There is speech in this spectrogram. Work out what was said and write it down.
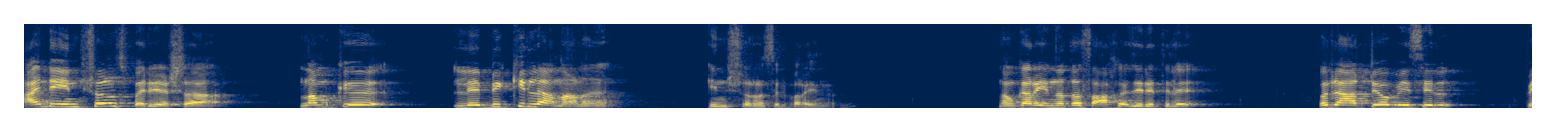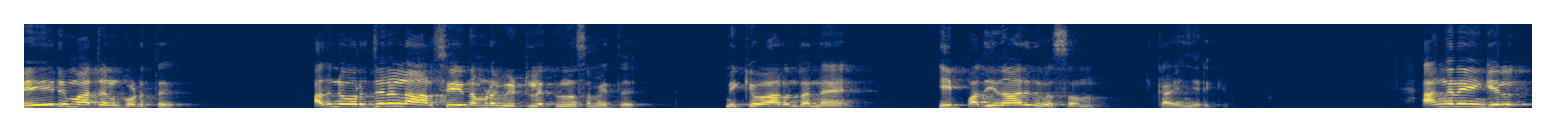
അതിന്റെ ഇൻഷുറൻസ് പരിരക്ഷ നമുക്ക് ലഭിക്കില്ല എന്നാണ് ഇൻഷുറൻസിൽ പറയുന്നത്. നമുക്കറിയാം ഇന്നത്തെ സാഹചര്യത്തിൽ ഒരു ആർ ടി ഓഫീസിൽ പേര് മാറ്റാൻ കൊടുത്ത് അതിന്റെ ഒറിജിനൽ ആർ സി നമ്മുടെ വീട്ടിലെത്തുന്ന സമയത്ത് മിക്കവാറും തന്നെ ഈ പതിനാല് ദിവസം കഴിഞ്ഞിരിക്കും. അങ്ങനെയെങ്കിൽ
